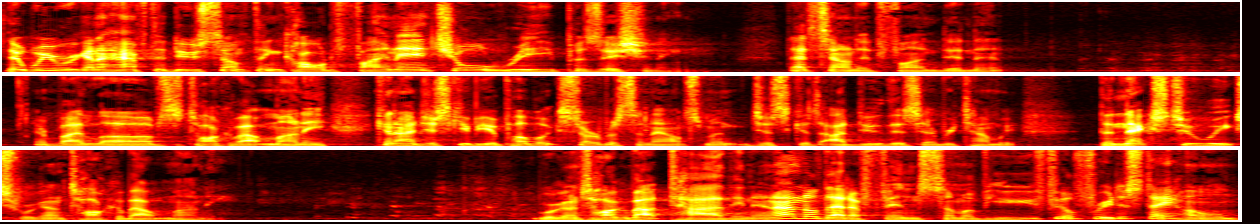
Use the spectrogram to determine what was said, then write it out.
that we were going to have to do something called financial repositioning. That sounded fun, didn't it? Everybody loves to talk about money. Can I just give you a public service announcement just because I do this every time we. The next two weeks, we're going to talk about money. We're going to talk about tithing. And I know that offends some of you. You feel free to stay home,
